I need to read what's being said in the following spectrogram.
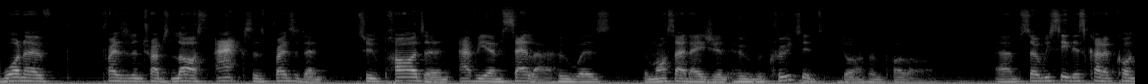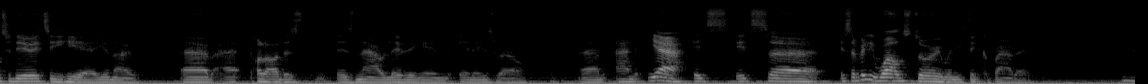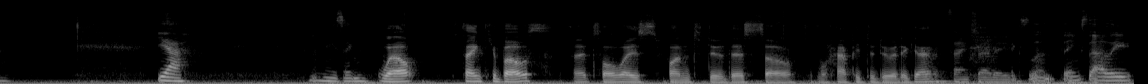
one of President Trump's last acts as president to pardon Aviem Sella, who was the Mossad agent who recruited Jonathan Pollard. Um, so we see this kind of continuity here. You know, um, uh, Pollard is is now living in in Israel, um, and yeah, it's it's uh, it's a really wild story when you think about it. Yeah. Yeah. Amazing. Well, thank you both. It's always fun to do this, so we're happy to do it again. Thanks, Ali. Excellent. Thanks, Ali.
